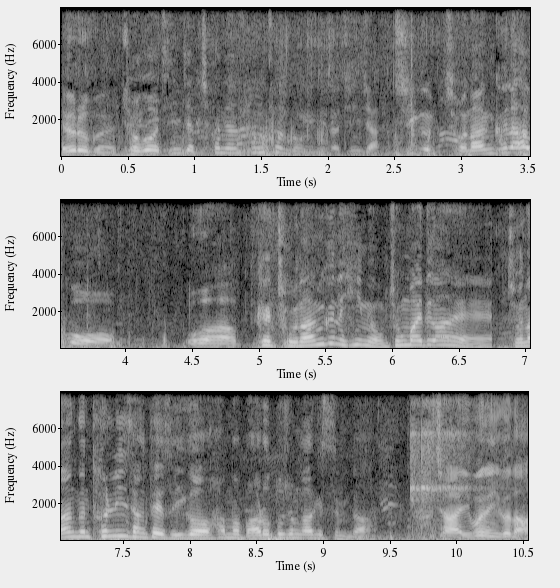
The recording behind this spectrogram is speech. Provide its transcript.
여러분 저거 진짜 천연 상천동입니다 진짜. 지금 전완근하고 와 그냥 전완근의 힘이 엄청 많이 들어가네. 전완근 털린 상태에서 이거 한번 바로 도전 가겠습니다. 자 이번엔 이거다.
